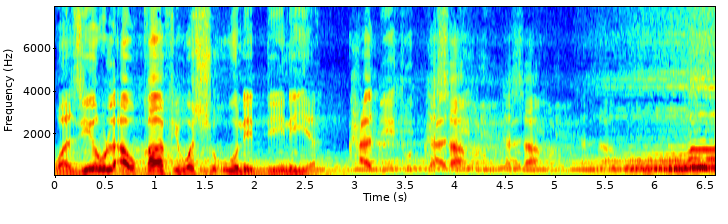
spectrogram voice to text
وزير الأوقاف والشؤون الدينية حديث التسامح, التسامح. التسامح.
